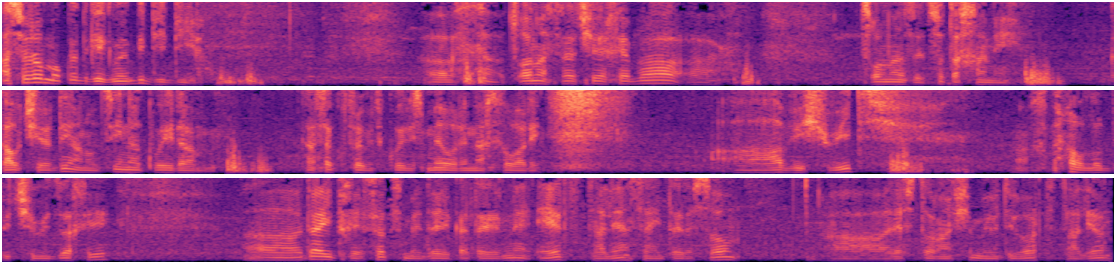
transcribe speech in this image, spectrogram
ასე რომ მოკლედ გეგმები დიდია. წონას რაც შეეხება წონაზე ცოტა ხანი გავჩერდი, ანუ წინა კვირა განსაკუთრებით კვირის მეორე ნახევარი ავიშვით ხმაულობით შევიძახი და აი დღესაც მე და ეკატერინე ერთ ძალიან საინტერესო რესტორანში მივდივართ ძალიან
